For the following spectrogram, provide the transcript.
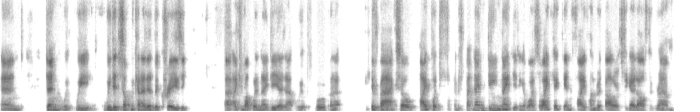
and then we we, we did something kind of a little bit crazy. Uh, I came up with an idea that we, we were going to give back. So I put it was about 1990, I think it was. So I kicked in five hundred dollars to get off the ground.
